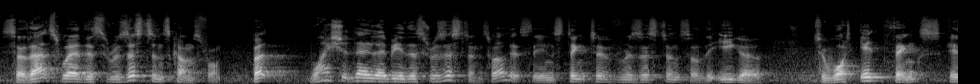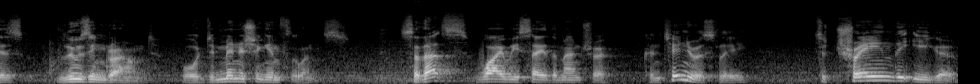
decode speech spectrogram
So that's where this resistance comes from. But why should there, there be this resistance? Well, it's the instinctive resistance of the ego to what it thinks is losing ground or diminishing influence. So that's why we say the mantra continuously to train the ego.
